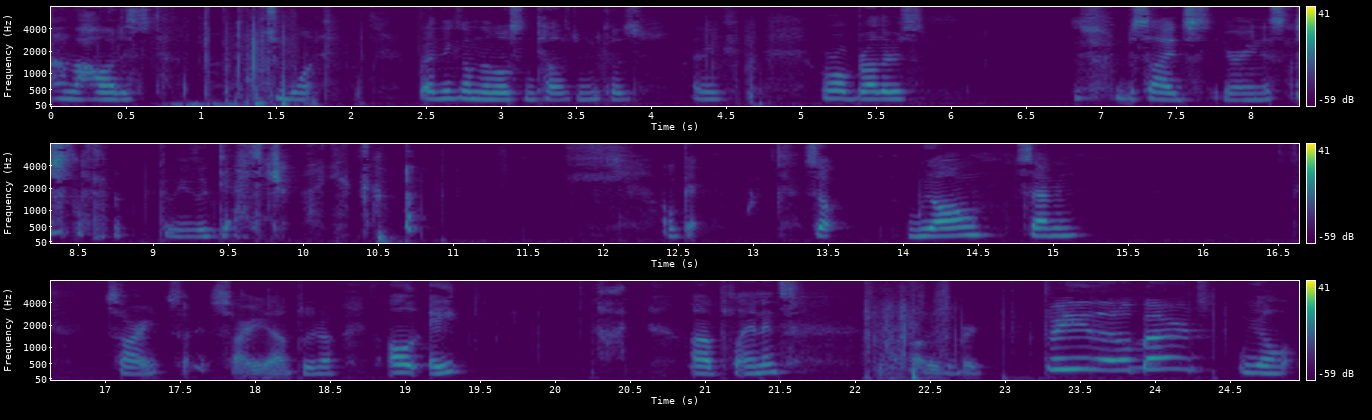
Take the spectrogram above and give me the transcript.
I'm the hottest. What you want? But I think I'm the most intelligent because I think we're all brothers. Besides Uranus, because he's a gas giant. Okay, so we all seven. Sorry, sorry, sorry, uh, Pluto. All eight uh, planets. Oh, there's a bird. Three little birds. We all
